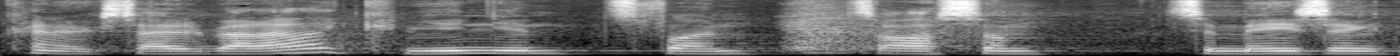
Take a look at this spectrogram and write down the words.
kind of excited about. I like communion, it's fun, it's awesome, it's amazing.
